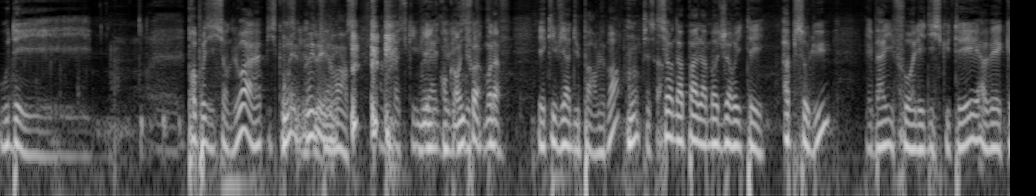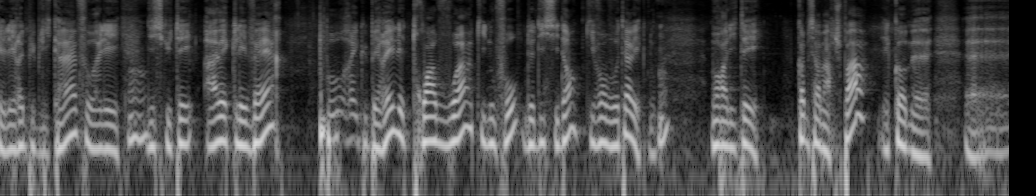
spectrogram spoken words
ou des euh, propositions de loi, hein, puisque Oui, c'est la oui, oui, différence entre ce qui vient de encore une fois, voilà. et qui vient du Parlement. Hum, ça. Si on n'a pas la majorité absolue, eh ben, il faut aller discuter avec les républicains, il faut aller Hum. discuter avec les Verts pour récupérer les trois voix qu'il nous faut de dissidents qui vont voter avec nous. Hum. Moralité, comme ça marche pas, et comme euh, euh,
